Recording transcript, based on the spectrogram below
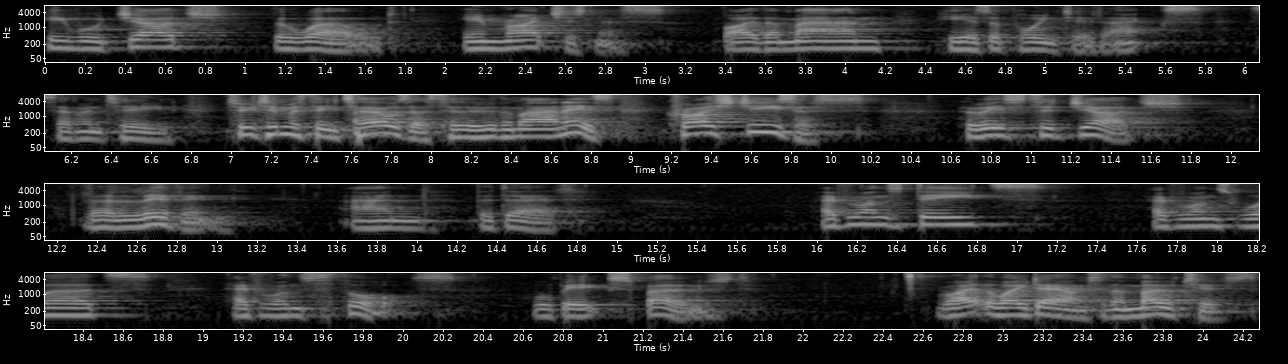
He will judge the world in righteousness by the man He has appointed. Acts 17. 2 Timothy tells us who the man is Christ Jesus who is to judge the living and the dead. Everyone's deeds, everyone's words, everyone's thoughts will be exposed right the way down to the motives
